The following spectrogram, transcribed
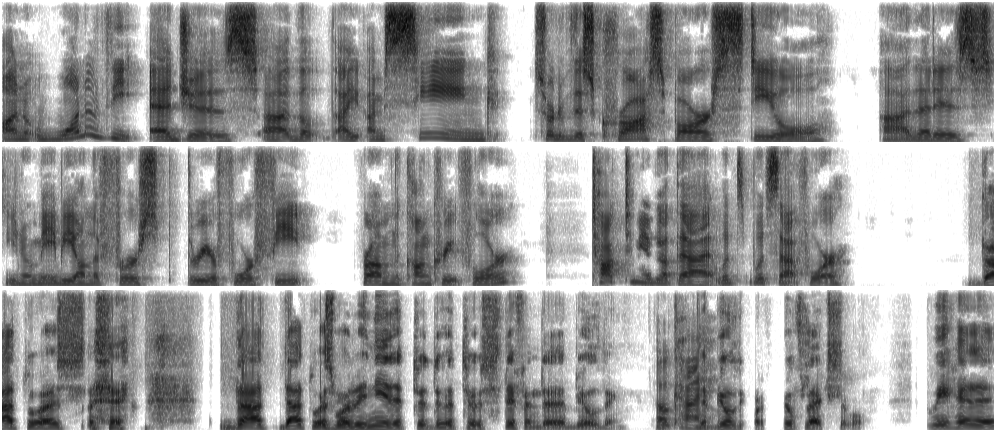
On one of the edges, uh, the I, I'm seeing sort of this crossbar steel uh, that is, you know, maybe on the first three or four feet from the concrete floor. Talk to me about that. What's what's that for? That was that that was what we needed to do to stiffen the building. Okay. The building was too flexible. We had a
